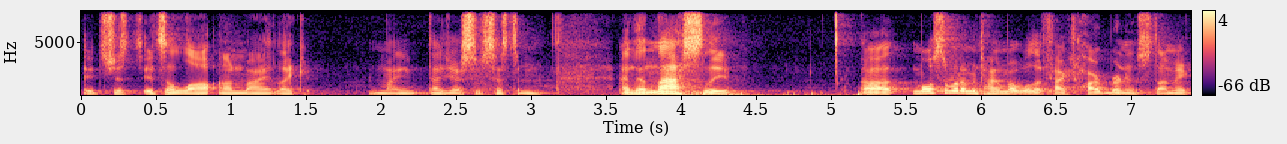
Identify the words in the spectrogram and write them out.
it's just it's a lot on my like my digestive system. And then lastly, uh, most of what I'm talking about will affect heartburn and stomach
